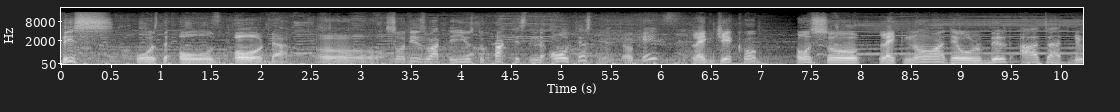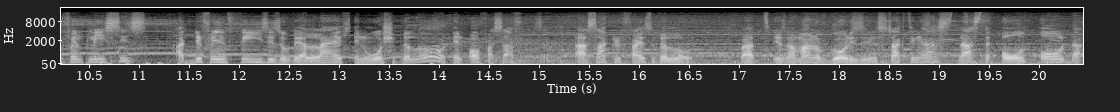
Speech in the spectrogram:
this was the old order. Oh, so this is what they used to practice in the Old Testament, okay? Like Jacob Also, like Noah, they will build altar at different places, at different phases of their lives, and worship the Lord and offer a sacrifice to the Lord. But as a man of God is instructing us, that's the old order.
